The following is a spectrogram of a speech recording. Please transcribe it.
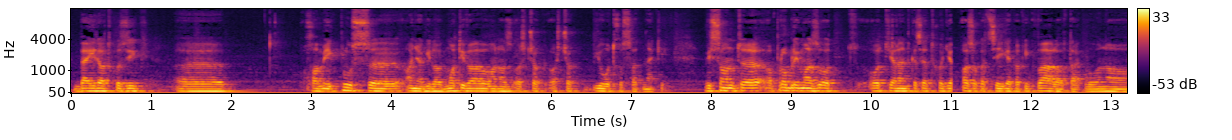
beiratkozik, ha még plusz anyagilag motiválva van, az, az, csak, az csak jót hozhat neki. Viszont a probléma az ott, ott jelentkezett, hogy azok a cégek, akik vállalták volna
